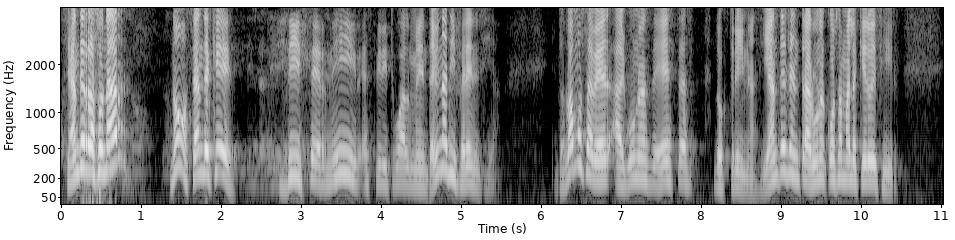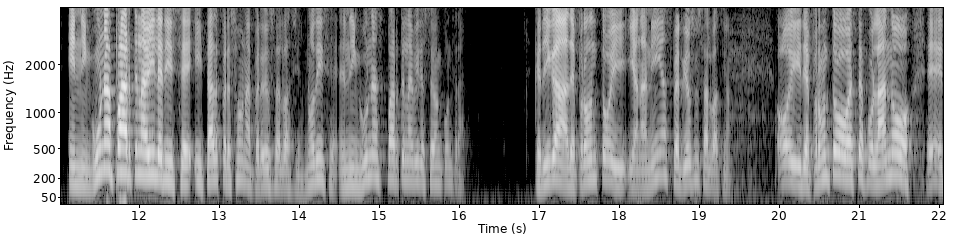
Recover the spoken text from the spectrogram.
¿se han de razonar? No, ¿se han de qué? Discernir espiritualmente. Hay una diferencia. Entonces vamos a ver algunas de estas doctrinas. Y antes de entrar, una cosa más le quiero decir. En ninguna parte en la Biblia dice, y tal persona perdió su salvación. No dice, en ninguna parte en la Biblia usted va a encontrar. Que diga, de pronto, y, Ananías perdió su salvación. Oh, y de pronto este fulano, eh,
